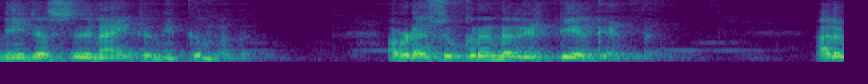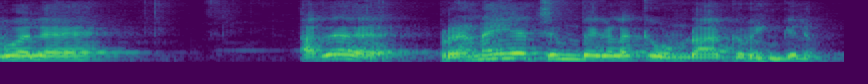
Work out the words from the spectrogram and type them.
നീജസ്ഥിതനായിട്ട് നിൽക്കുന്നത്. അവിടെ ശുക്രന്റെ ദൃഷ്ടിയൊക്കെ ഉണ്ട്. അതുപോലെ അത് പ്രണയ ചിന്തകളൊക്കെ ഉണ്ടാക്കുമെങ്കിലും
